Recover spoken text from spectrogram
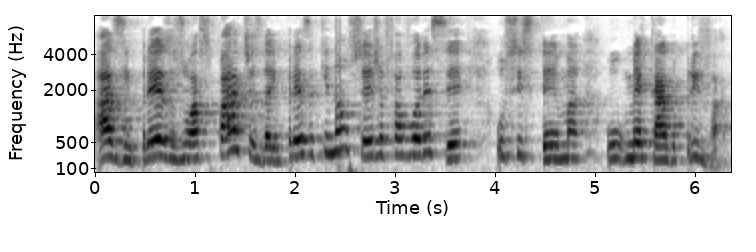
as empresas ou as partes da empresa que não seja favorecer o sistema, o mercado privado.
